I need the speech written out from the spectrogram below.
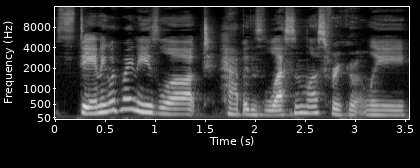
Standing with my knees locked happens less and less frequently,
